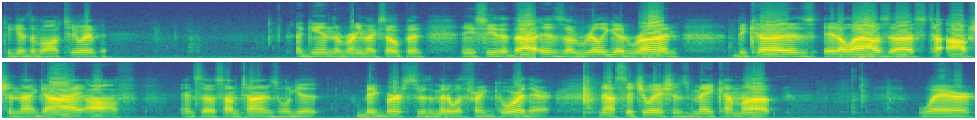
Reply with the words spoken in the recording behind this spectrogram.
to give the ball to him. Again, the running back's open, and you see that that is a really good run because it allows us to option that guy off. And so sometimes we'll get big bursts through the middle with Frank Gore there. Now, situations may come up where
